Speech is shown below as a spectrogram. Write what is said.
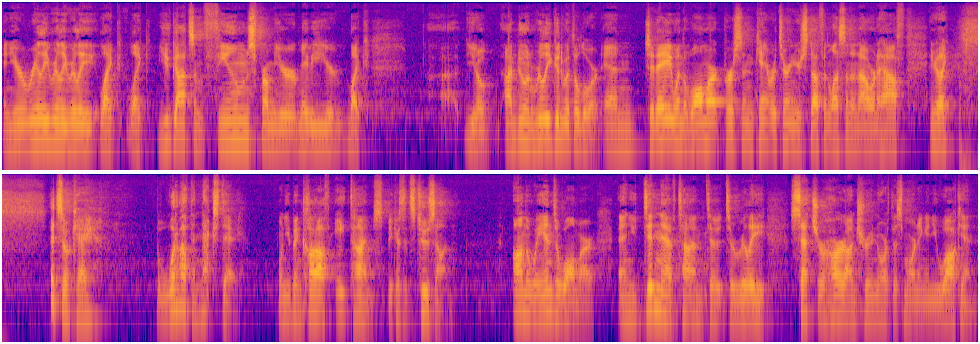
and you're really, really, really like like you've got some fumes from your maybe you're like uh, you know I'm doing really good with the Lord. And today when the Walmart person can't return your stuff in less than an hour and a half, and you're like, it's okay. But what about the next day when you've been cut off eight times because it's Tucson? on the way into Walmart and you didn't have time to, to really set your heart on True North this morning and you walk in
